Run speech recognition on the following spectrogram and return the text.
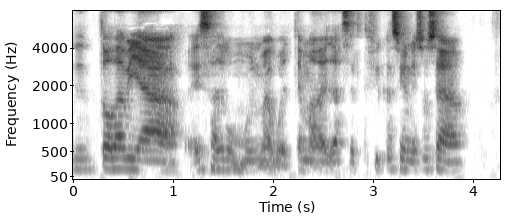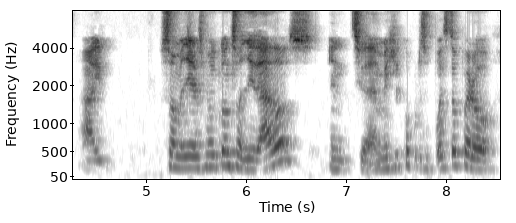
eh, todavía es algo muy nuevo el tema de las certificaciones. O sea, hay sommeliers muy consolidados en Ciudad de México, por supuesto, pero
